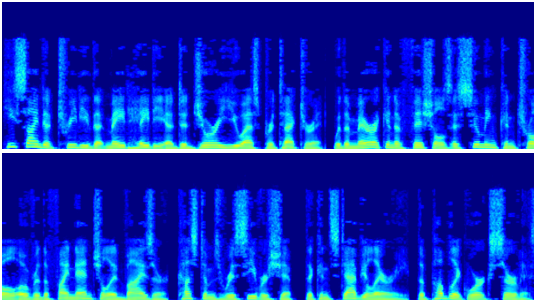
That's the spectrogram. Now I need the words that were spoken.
He signed a treaty that made Haiti a de jure U.S. protectorate, with American officials assuming control over the financial advisor, customs receivership, the constabulary, the Public Works Service,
